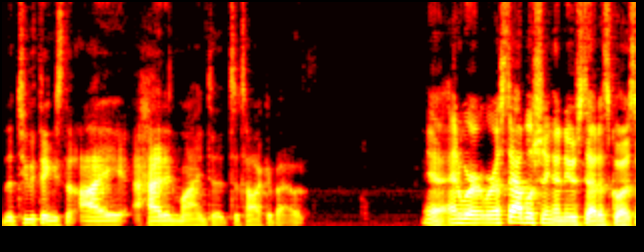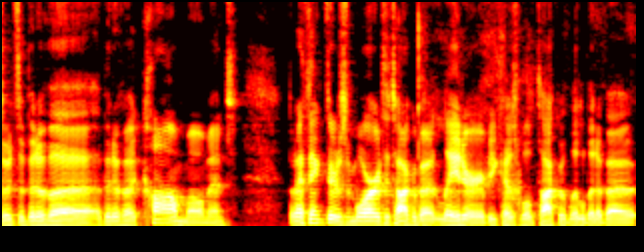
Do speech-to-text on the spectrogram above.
the two things that I had in mind to to talk about. Yeah, and we're we're establishing a new status quo, so it's a bit of a a bit of a calm moment. But I think there's more to talk about later because we'll talk a little bit about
